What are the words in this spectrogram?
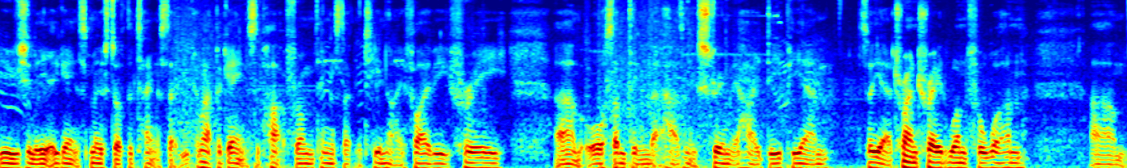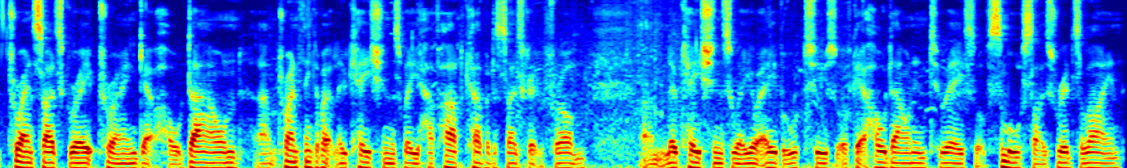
usually against most of the tanks that you come up against apart from things like the T95E3 um, or something that has an extremely high DPM so yeah try and trade one for one um, try and side scrape, try and get hold down, um, try and think about locations where you have hard cover to side scrape from, um, locations where you're able to sort of get hold down into a sort of small size ridge line.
